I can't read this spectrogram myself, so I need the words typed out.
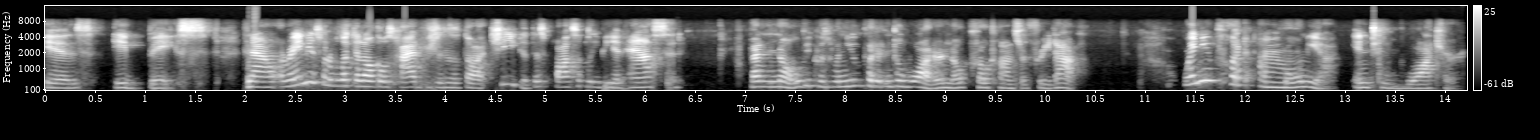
is a base. Now, Arrhenius would have looked at all those hydrogens and thought, gee, could this possibly be an acid? But no, because when you put it into water, no protons are freed up. When you put ammonia into water,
